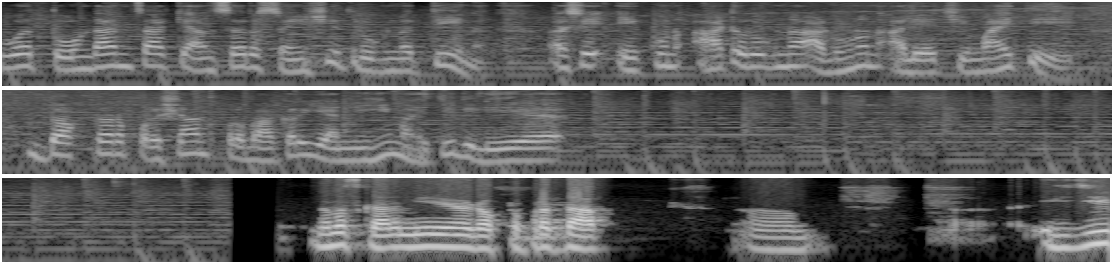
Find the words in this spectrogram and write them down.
व तोंडांचा कॅन्सर संशयित रुग्ण तीन असे एकूण आठ रुग्ण आढळून आल्याची माहिती डॉक्टर प्रशांत प्रभाकर यांनी ही माहिती दिली आहे. नमस्कार मी डॉक्टर प्रताप. ही जी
